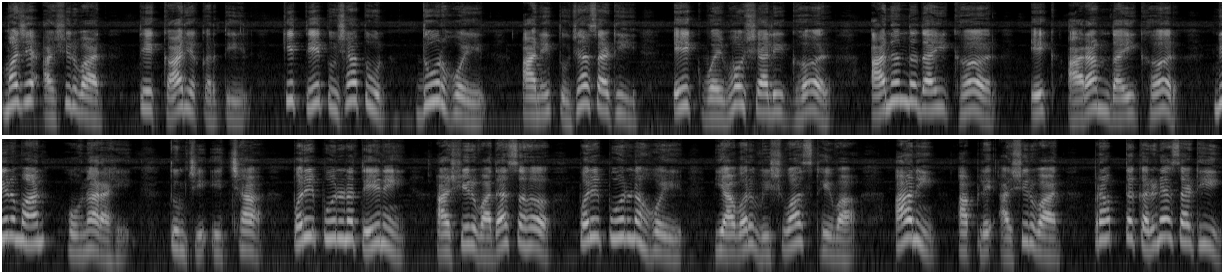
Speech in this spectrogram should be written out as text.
माझे आशीर्वाद ते कार्य करतील की ते तुझ्यातून दूर होईल. आणि तुझ्यासाठी एक वैभवशाली घर आनंददायी घर एक आरामदायी घर निर्माण होणार आहे. तुमची इच्छा परिपूर्णतेने आशीर्वादासह परिपूर्ण होईल यावर विश्वास ठेवा आणि आपले आशीर्वाद प्राप्त करण्यासाठी.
